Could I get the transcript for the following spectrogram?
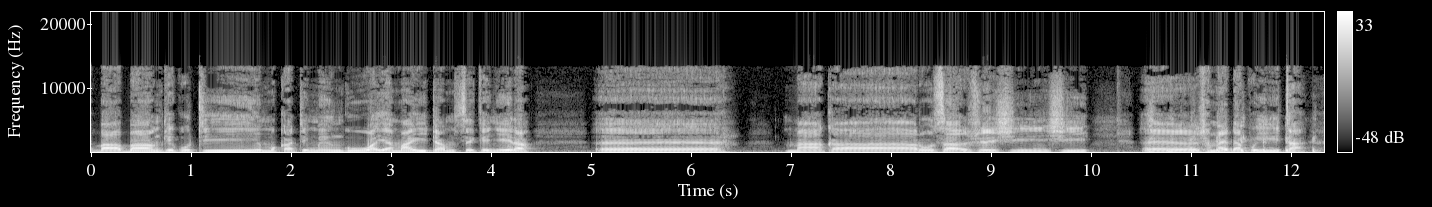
baba ngekuti mukati mwenguva yamaita musekenyera. Uh, makaroza zvezhinji uh, zvamaida kuita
